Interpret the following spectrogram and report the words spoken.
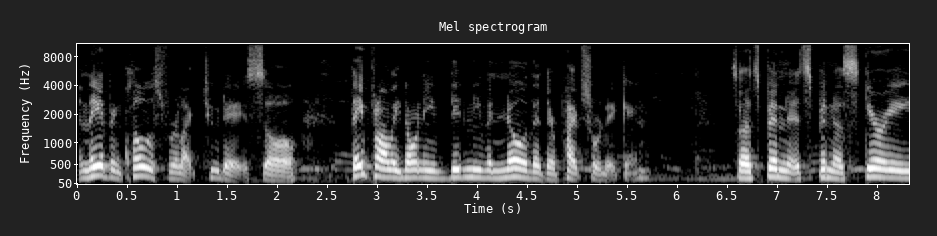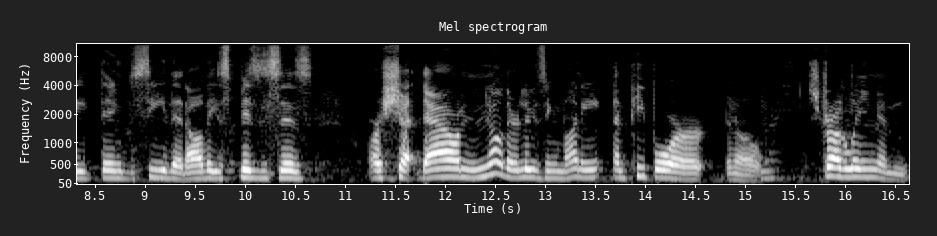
and they had been closed for like 2 days. So they probably don't even didn't even know that their pipes were leaking. So it's been it's been a scary thing to see that all these businesses are shut down. You know they're losing money and people are, you know, struggling and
